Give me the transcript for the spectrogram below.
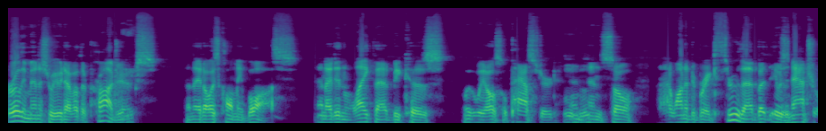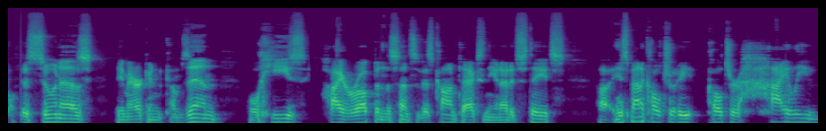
early ministry we would have other projects and they'd always call me boss, and I didn't like that because we also pastored, mm-hmm. and, and so I wanted to break through that, but it was natural. As soon as the American comes in, well, he's higher up in the sense of his contacts in the United States. Uh, Hispanic culture culture highly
